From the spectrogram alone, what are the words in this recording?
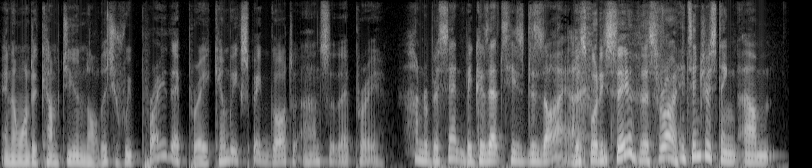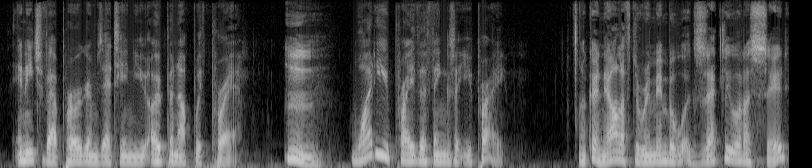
and I want to come to your knowledge, if we pray that prayer, can we expect God to answer that prayer? Hundred percent, because that's his desire. That's what he said. That's right. It's interesting. Um, in each of our programs, Etienne, you open up with prayer. Mm. Why do you pray the things that you pray? Okay, now I'll have to remember exactly what I said.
